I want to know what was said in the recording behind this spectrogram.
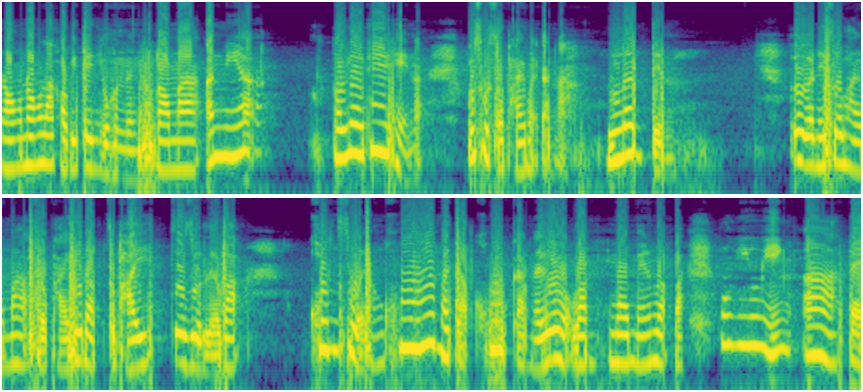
น้องน้องรักของพี่เต้นอยู่คนหนึ่งต่อมา อันเนี้ยตอนแรกที่เห็นอะรู้สึกเซอร์ไพรส์เหมือนกันนะเล่นเต้นเอออันนี้เซอร์ไพรส์มากเซอร์ไพรส์ที่แบบเซอร์ไพรส์สุดๆเลยว่าคนสวยทั้งคู่มาจับคู่กันในเรื่องแบบว่าโมเมนต์แบบว่าวุ้งยิงวุ้งยิงอ่า แต่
